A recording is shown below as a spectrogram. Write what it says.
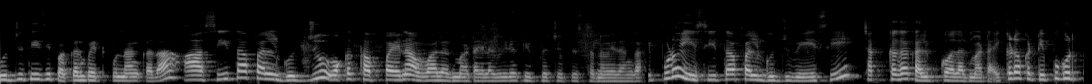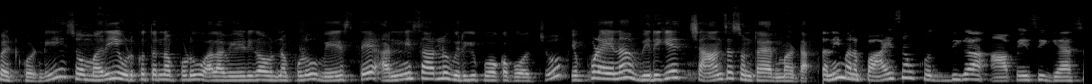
గుజ్జు తీసి పక్కన పెట్టుకున్నాం కదా ఆ సీతాఫల్ గుజ్జు ఒక కప్ అయినా అవ్వాలన్నమాట. ఇలా వీడియో క్లిప్లో చూపిస్తున్న విధంగా. ఇప్పుడు ఈ సీతాఫల్ గుజ్జు వేసి చక్కగా కలుపుకోవాలన్నమాట. ఇక్కడ ఒక టిప్పు గుర్తు పెట్టుకోండి సో సో మరీ ఉడుకుతున్నప్పుడు అలా వేడిగా ఉన్నప్పుడు వేస్తే అన్ని సార్లు విరిగిపోకపోవచ్చు. ఎప్పుడైనా విరిగే ఛాన్సెస్ ఉంటాయన్నమాట. కానీ మన పాయసం కొద్దిగా ఆపేసి గ్యాస్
